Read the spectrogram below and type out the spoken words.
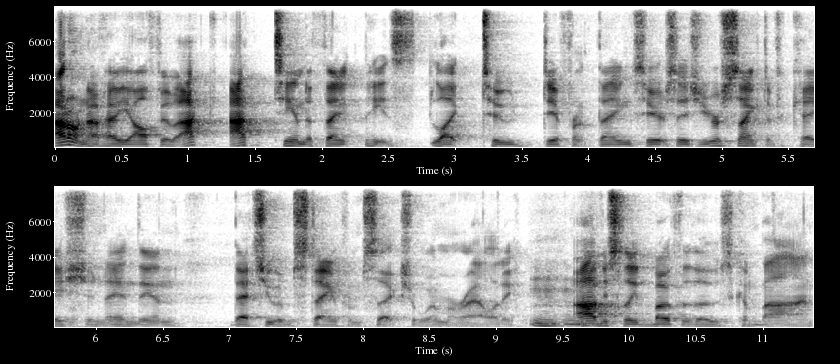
I don't know how y'all feel. I, I tend to think it's like two different things here. It says your sanctification and then that you abstain from sexual immorality. Mm-hmm. Obviously, both of those combine.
